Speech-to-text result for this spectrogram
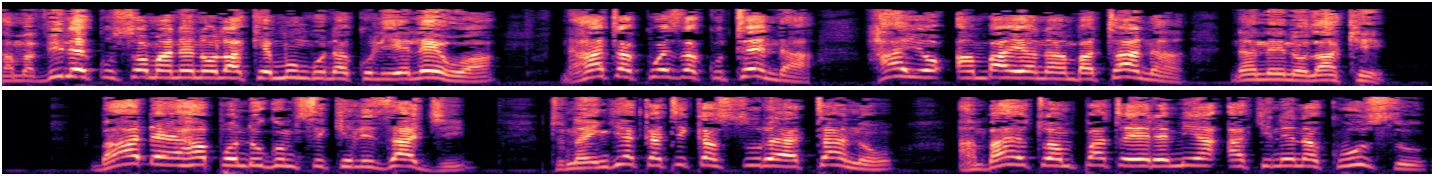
kama vile kusoma neno lake mungu na kulielewa na hata kuweza kutenda hayo ambayo yanaambatana na neno lake. Baada ya hapo ndugu msikilizaji tunaingia katika sura ya tano ambayo twampata yeremia akinena kuhusu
